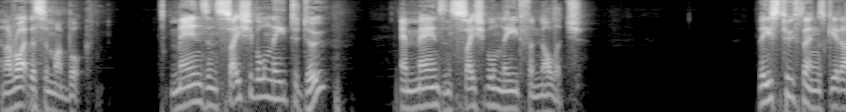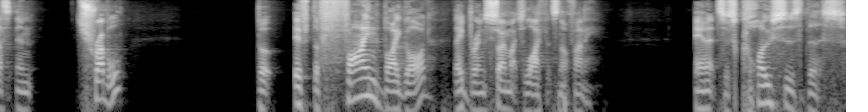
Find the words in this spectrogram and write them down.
And I write this in my book man's insatiable need to do, and man's insatiable need for knowledge. These two things get us in trouble, but if defined by God, they bring so much life it's not funny. And it's as close as this.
